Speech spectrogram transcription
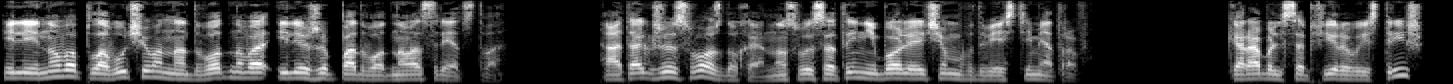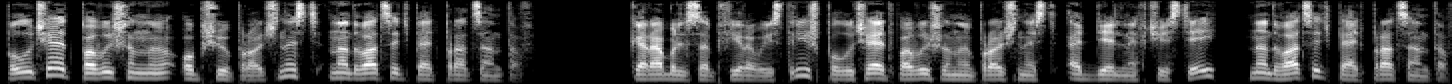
или иного плавучего надводного или же подводного средства, а также с воздуха, но с высоты не более чем в 200 метров. Корабль «Сапфировый стриж» получает повышенную общую прочность на 25%. Корабль «Сапфировый стриж» получает повышенную прочность отдельных частей на 25%.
